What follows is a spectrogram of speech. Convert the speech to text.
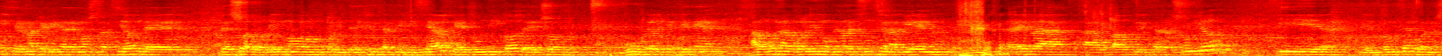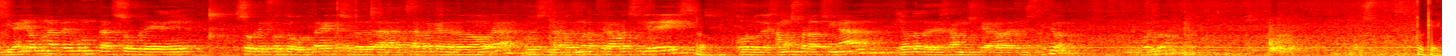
hiciera una pequeña demostración de, de su algoritmo con inteligencia artificial, que es único. De hecho, Google, que tiene algún algoritmo que no le funciona bien, va a, utilizar el suyo. Y, entonces, bueno, si hay alguna pregunta sobre, sobre fotovoltaica, sobre la charla que ha dado ahora, pues la podemos hacer ahora si queréis, o lo dejamos para el final y ahora le dejamos que haga la demostración. ¿De acuerdo? Okay.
